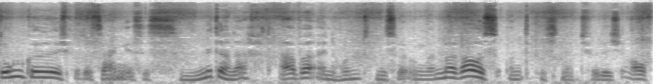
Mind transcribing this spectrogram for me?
dunkel. Ich würde sagen, es ist Mitternacht, aber ein Hund muss ja irgendwann mal raus und ich natürlich auch.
